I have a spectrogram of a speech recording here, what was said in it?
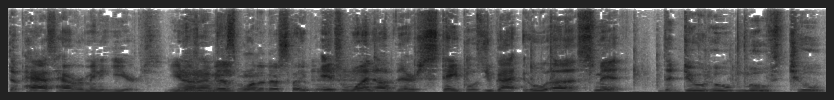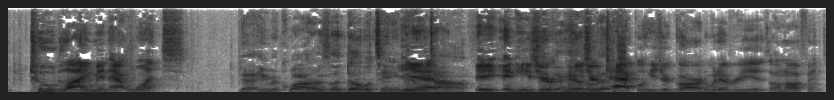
the past however many years. You know what I mean? That's one of their staples. It's one of their staples. You got who uh Smith, the dude who moves two two linemen at once. yeah, he requires a double team every time. A- and he's He your he's your that. tackle, he's your guard, whatever he is on offense.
